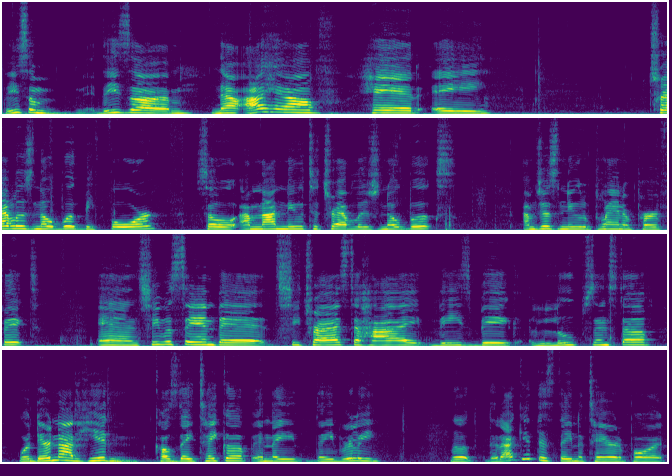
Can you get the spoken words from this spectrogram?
these some, these, um, now I have had a traveler's notebook before, so I'm not new to traveler's notebooks. I'm just new to Planner Perfect and she was saying that she tries to hide these big loops and stuff. Well they're not hidden because they take up and they they really look did i get this thing to tear it apart?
